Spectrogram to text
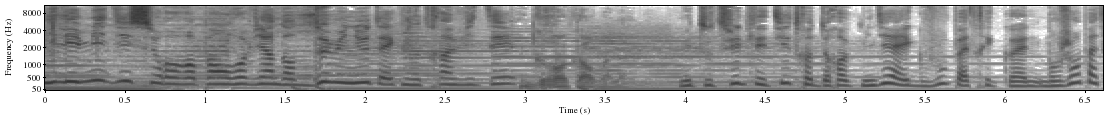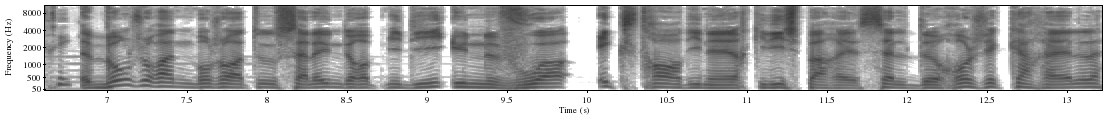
Il est midi sur Europe 1, on revient dans deux minutes avec notre invité. Grand corps malade. Mais tout de suite les titres d'Europe Midi avec vous Patrick Cohen. Bonjour Patrick. Bonjour Anne, bonjour à tous. À la une d'Europe Midi, une voix extraordinaire qui disparaît, celle de Roger Carrel.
